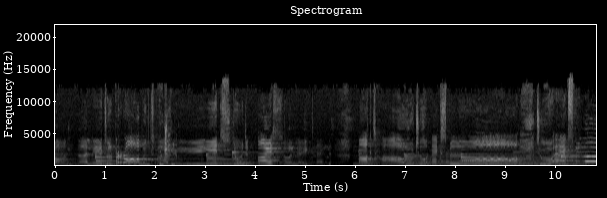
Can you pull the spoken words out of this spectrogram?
on a little promontory how to explore, to explore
